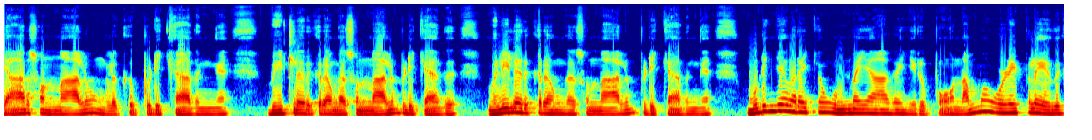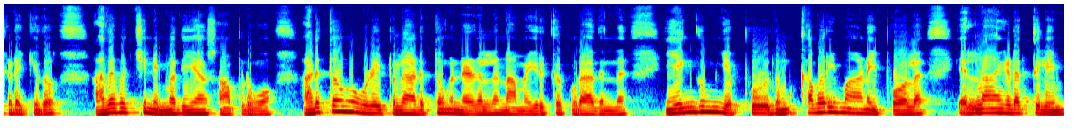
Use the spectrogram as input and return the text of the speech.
யார் சொன்னாலும் உங்களுக்கு பிடிக்காதுங்க. வீட்டில் இருக்கிறவங்க சொன்னாலும் பிடிக்காது. வெளியில் இருக்கிறவங்க சொன்னாலும் பிடிக்காதுங்க. முடிஞ்ச வரைக்கும் உண்மையாக இருப்போம். நம்ம உழைப்பில் எது கிடைக்குதோ அதை வச்சு நிம்மதியாக சாப்பிடுவோம். அடுத்தவங்க உழைப்பில் அடுத்தவங்க நிழலில் நாம் இருக்கக்கூடாதுன்னு எங்கும் எப்பொழுதும் கவரிமானை போல எல்லா இடத்திலையும்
